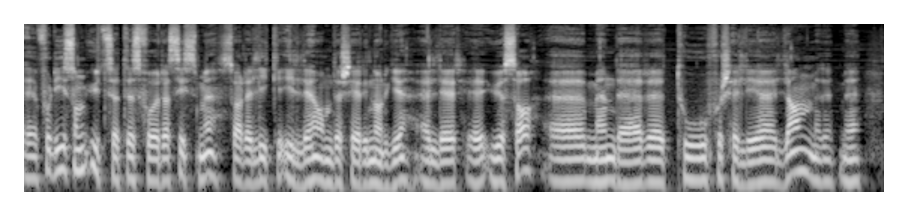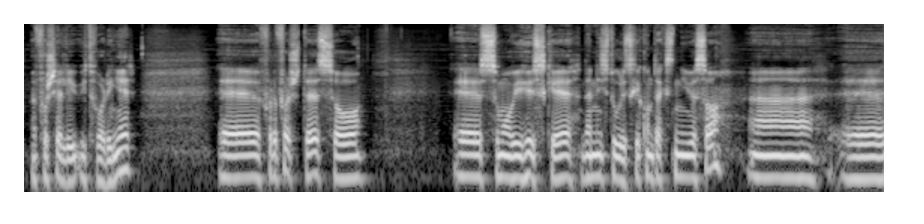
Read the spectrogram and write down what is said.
Eh, for de som utsettes for rasisme, så er det like ille om det skjer i Norge eller eh, USA. Eh, men det er to forskjellige land med, med, med forskjellige utfordringer. For det første så så må vi huske den historiske konteksten i USA. Eh,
